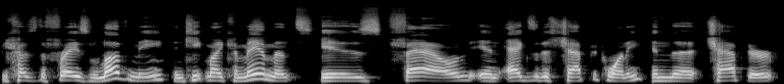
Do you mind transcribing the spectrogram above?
Because the phrase love me and keep my commandments is found in Exodus chapter 20, in the chapter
